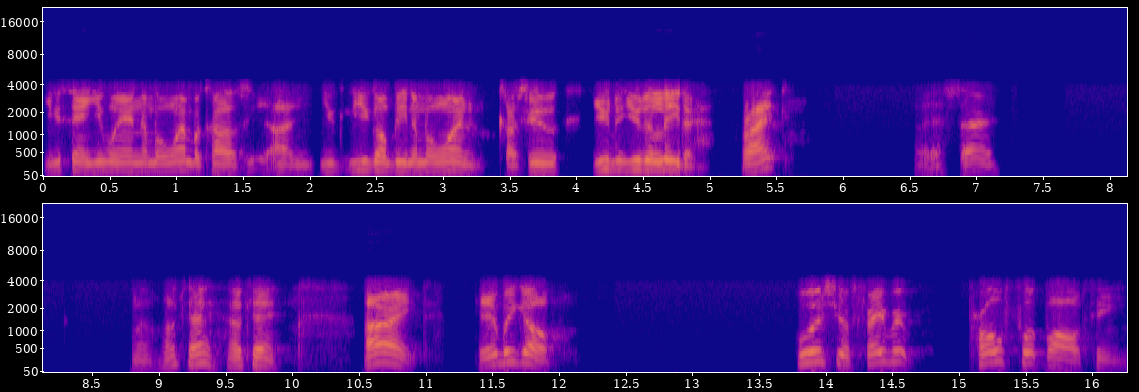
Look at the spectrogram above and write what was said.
you saying you win number one because uh, you you gonna be number one because you you you the leader, right? Yes, sir. Well, okay, okay, all right. Here we go. Who is your favorite pro football team?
